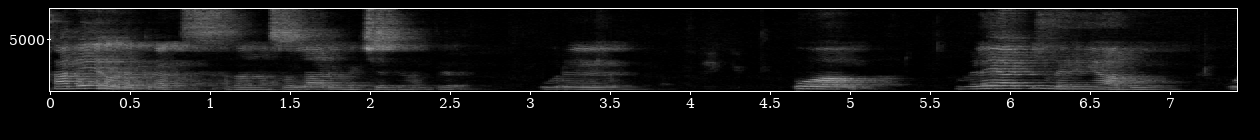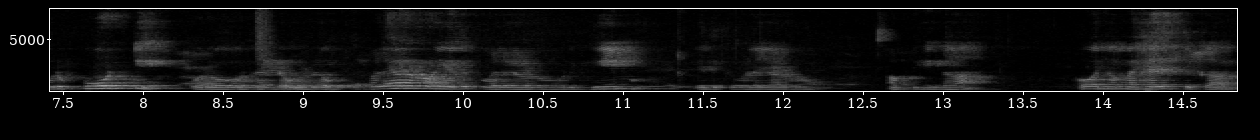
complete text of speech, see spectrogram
கதையோட க்ரக்ஸ் அதான் நான் சொல்ல ஆரம்பிச்சது வந்து ஒரு விளையாட்டு வினையாகும் ஒரு போட்டி ஒரு ஒரு ரெண்டு- ஒரு விளையாடுறோம் எதுக்கு விளையாடுறோம்? ஒரு கேம் எதுக்கு விளையாடுறோம்? அப்படின்னா ஓ, நம்ம ஹெல்த்துக்காக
